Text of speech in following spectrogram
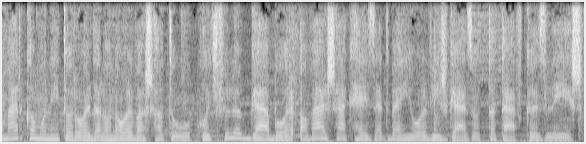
A Márka Monitor oldalon olvasható, hogy Fülöp Gábor a válsághelyzetben jól vizsgázott a távközlés.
